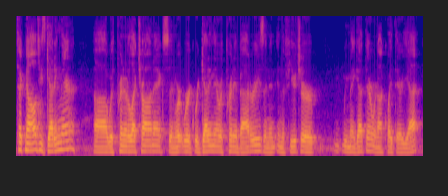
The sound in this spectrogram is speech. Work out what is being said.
technology's getting there uh, with printed electronics, and we're, we're, we're, getting there with printed batteries. And in, in, the future, we may get there. We're not quite there yet.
